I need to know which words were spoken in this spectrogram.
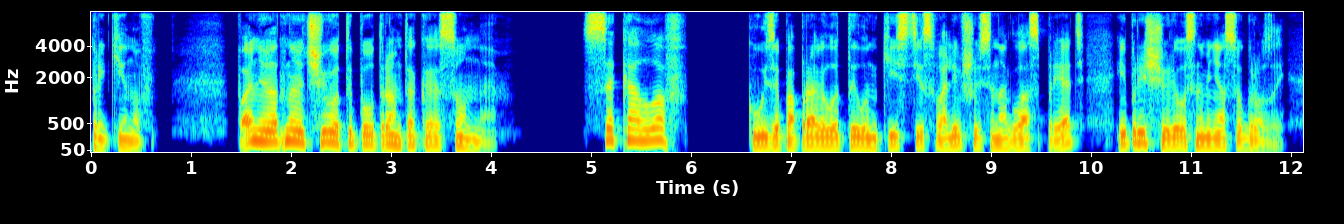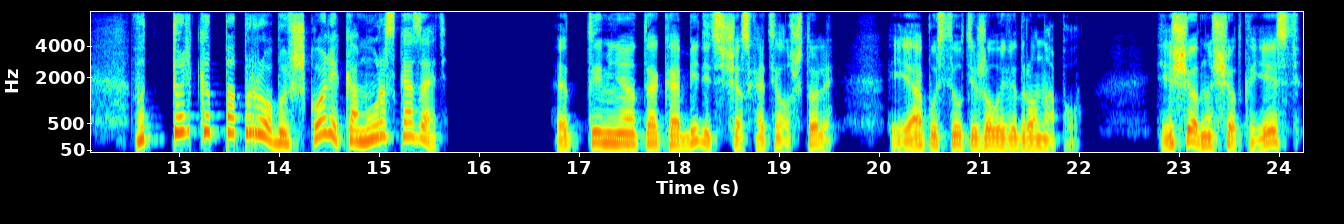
прикинув. «Понятно, чего ты по утрам такая сонная». «Соколов», Кузя поправила тылом кисти свалившуюся на глаз прядь и прищурилась на меня с угрозой. «Вот только попробуй в школе кому рассказать. «Это ты меня так обидеть сейчас хотел, что ли?» Я опустил тяжелое ведро на пол. «Еще одна щетка есть?»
